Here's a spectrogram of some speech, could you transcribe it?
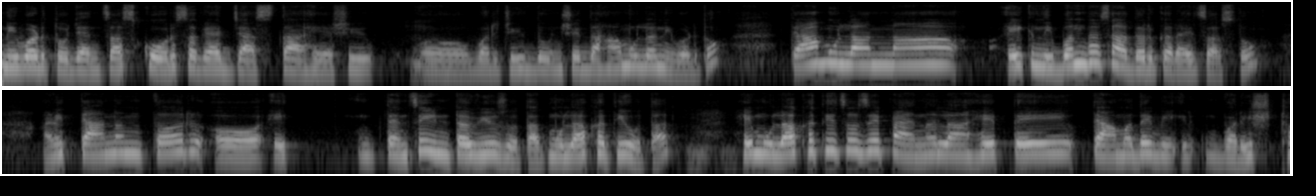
निवडतो ज्यांचा स्कोर सगळ्यात जास्त आहे अशी वरची दोनशे दहा मुलं निवडतो. त्या मुलांना एक निबंध सादर करायचा असतो आणि त्यानंतर एक त्यांचे इंटरव्ह्यूज होतात मुलाखती होतात. हे मुलाखतीचं जे पॅनल आहे ते त्यामध्ये वि वरिष्ठ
